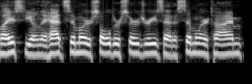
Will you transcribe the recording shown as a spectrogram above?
place. You know, they had similar shoulder surgeries at a similar time.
